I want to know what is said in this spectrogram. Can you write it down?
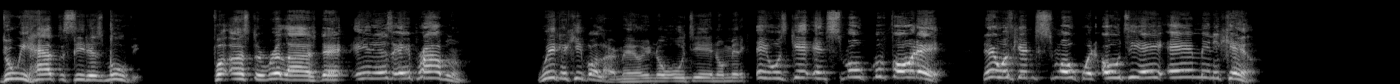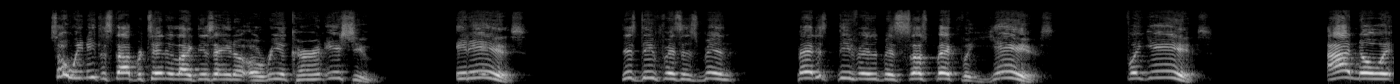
do we have to see this movie for us to realize that it is a problem? We can keep on like, man, ain't no OTA, no mini. It was getting smoked before that. They was getting smoked with OTA and minicamp. So we need to stop pretending like this ain't a, a reoccurring issue. It is. This defense has been, man, this defense has been suspect for years. For years. I know it.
